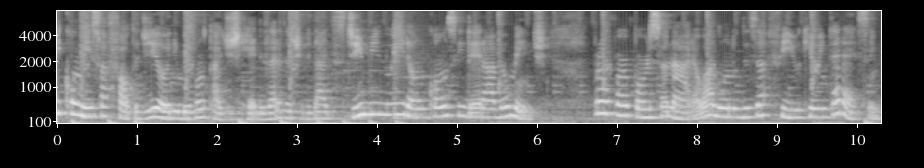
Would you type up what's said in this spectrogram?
e com isso a falta de ânimo e vontade de realizar as atividades diminuirão consideravelmente, proporcionar ao aluno o desafio que o interessem.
